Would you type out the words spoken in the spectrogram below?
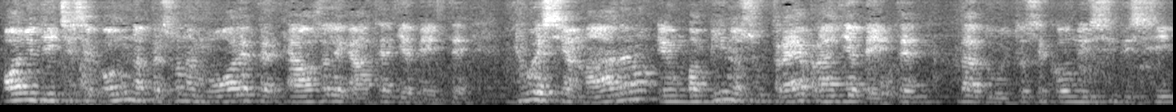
Ogni 10 secondi una persona muore per cause legate al diabete, due si ammalano e un bambino su tre avrà il diabete da adulto, secondo il CDC,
